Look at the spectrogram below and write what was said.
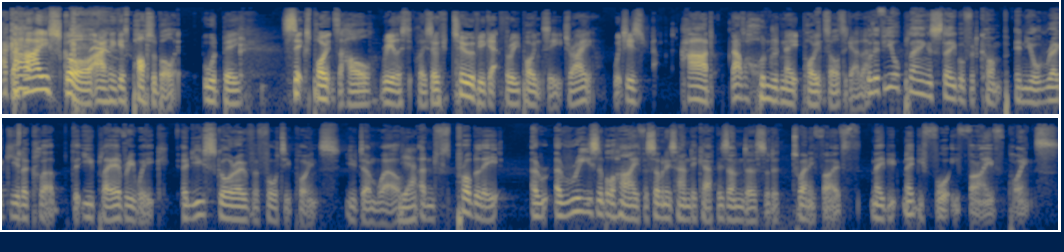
i The can't highest score I think is possible would be six points a hole, realistically. So if two of you get three points each, right? Which is hard. That's 108 points altogether. Well, if you're playing a Stableford comp in your regular club that you play every week and you score over 40 points, you've done well. Yeah. And probably a, a reasonable high for someone whose handicap is under sort of 25, maybe maybe 45 points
